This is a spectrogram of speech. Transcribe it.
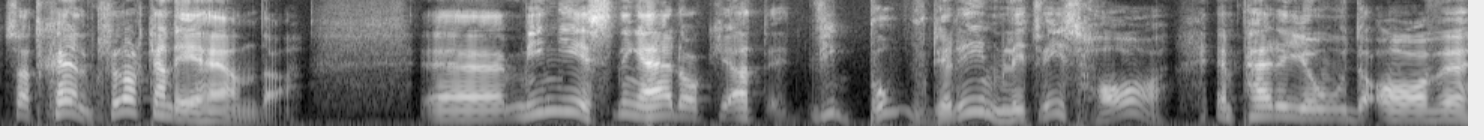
Så att självklart kan det hända. Eh, min gissning är dock att vi borde rimligtvis ha en period av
